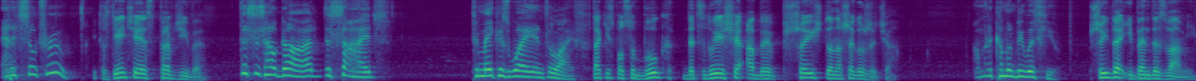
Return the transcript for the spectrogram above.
And it's so true. I to zdjęcie jest prawdziwe. This is how God decides to make his way into life. W taki sposób Bóg decyduje się, aby przyjść do naszego życia. I'm going to come and be with you. Przyjdę i będę z wami.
